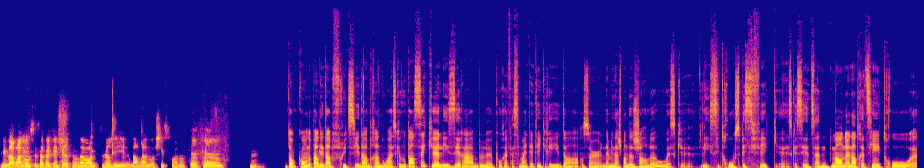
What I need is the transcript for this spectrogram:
les arbres à noix aussi, ça peut être intéressant d'avoir un petit verger d'arbres à noix chez soi. Là. Mm-hmm. Mm. Donc, on a parlé d'arbres fruitiers, d'arbres à noix. Est-ce que vous pensez que les érables pourraient facilement être intégrés dans un aménagement de ce genre-là ou est-ce que c'est trop spécifique? Est-ce que ça demande un entretien trop euh,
